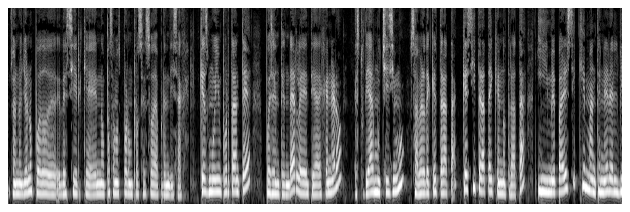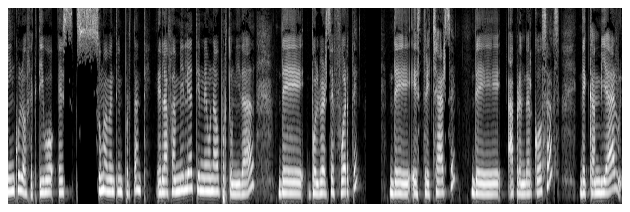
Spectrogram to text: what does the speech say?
O sea, no, yo no puedo decir que no pasamos por un proceso de aprendizaje. Que es muy importante, pues entender la identidad de género, estudiar muchísimo, saber de qué trata, qué sí trata y qué no trata. Y me parece que mantener el vínculo afectivo es sumamente importante. La familia tiene una oportunidad de volverse fuerte, de estrecharse, de aprender cosas, de cambiar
